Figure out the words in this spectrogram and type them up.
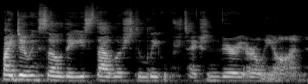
by doing so, they established the legal protection very early on.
